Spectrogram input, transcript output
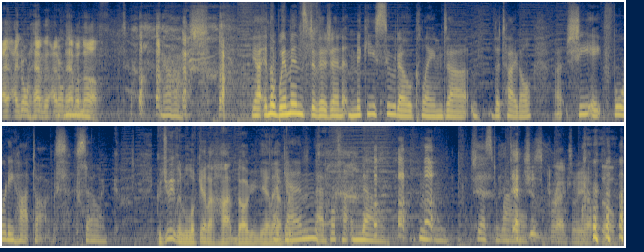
I, I don't have. I don't Mm. have enough. Gosh. Yeah, in the women's division, Miki Sudo claimed uh, the title. Uh, she ate 40 hot dogs. So, Could you even look at a hot dog again after? again, that whole time, no. Mm-mm. Just wow. That just cracks me up, though.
